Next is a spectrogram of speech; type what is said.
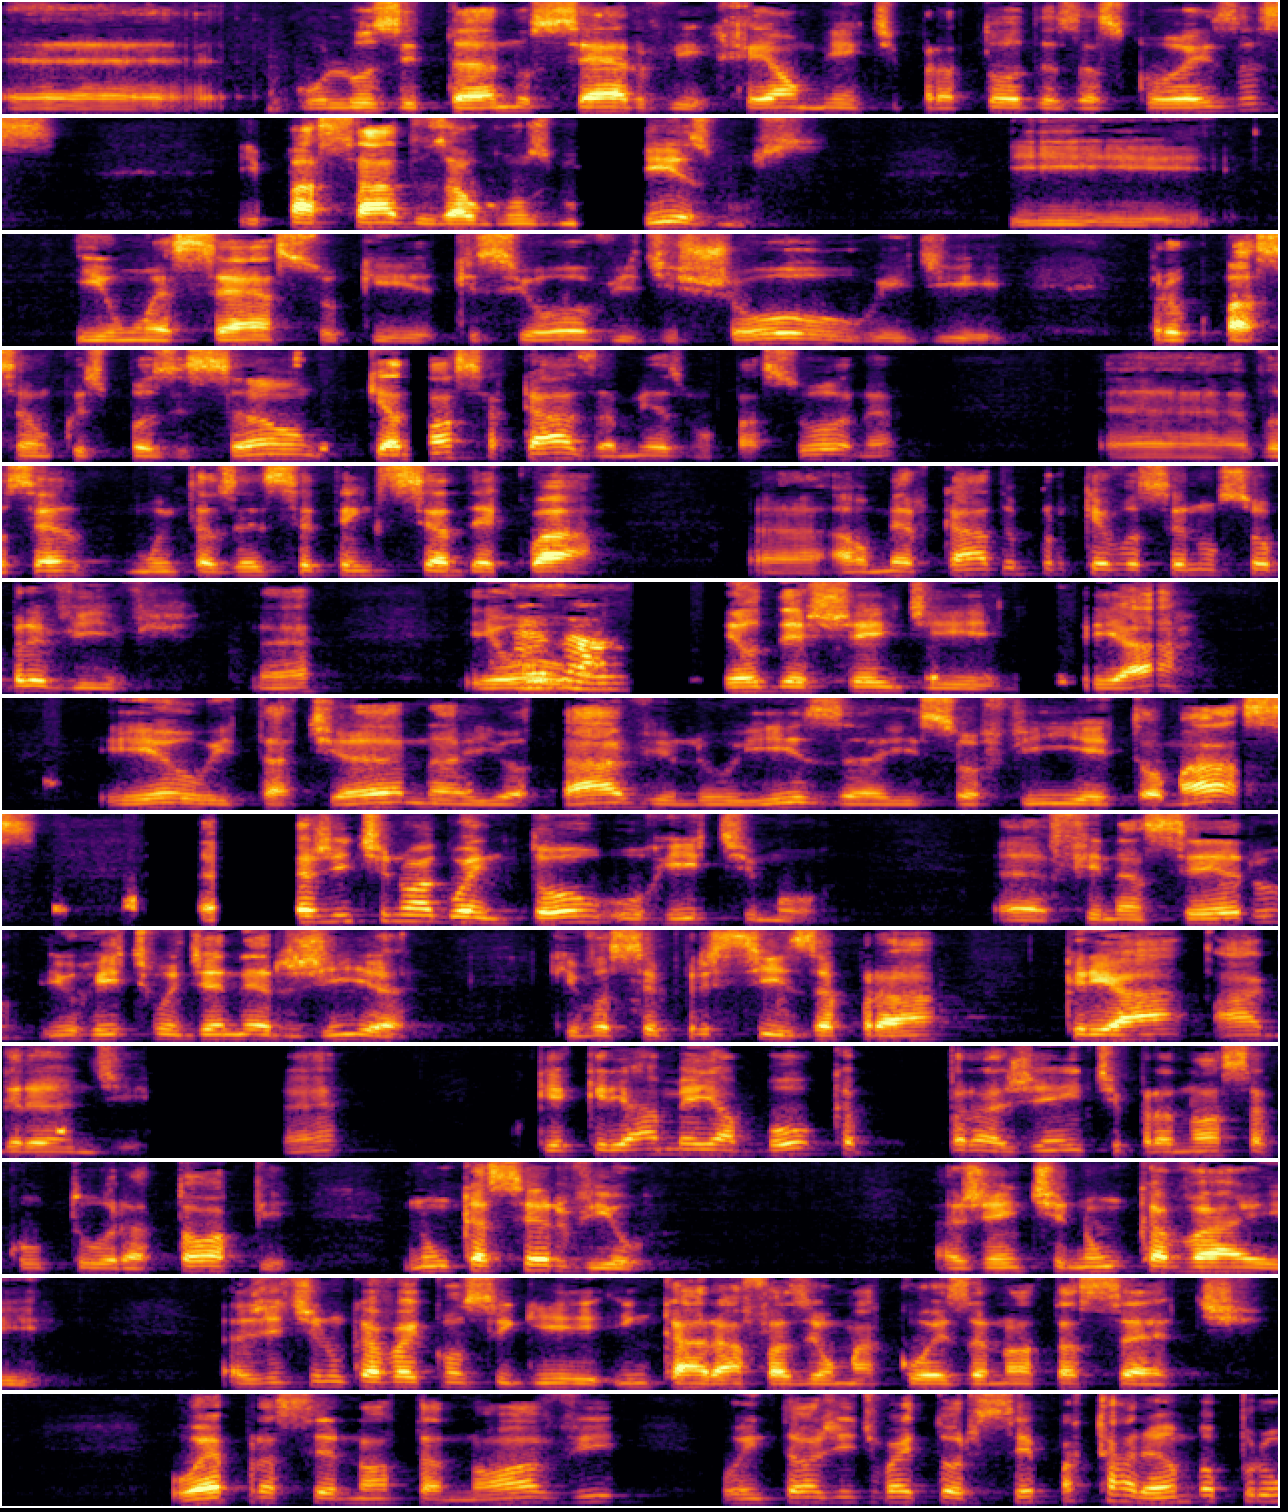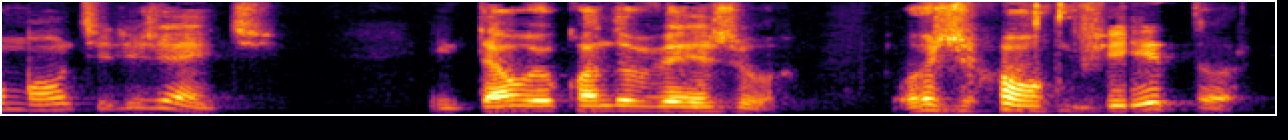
é, o lusitano serve realmente para todas as coisas e passados alguns modismos e e um excesso que, que se houve de show e de preocupação com exposição, que a nossa casa mesmo passou, né? É, você muitas vezes você tem que se adequar uh, ao mercado porque você não sobrevive, né? Eu Exato. eu deixei de criar eu e Tatiana e Otávio, Luísa e Sofia e Tomás, é, a gente não aguentou o ritmo financeiro e o ritmo de energia que você precisa para criar a grande, né? Porque criar meia boca para a gente, para nossa cultura top, nunca serviu. A gente nunca vai, a gente nunca vai conseguir encarar fazer uma coisa nota 7. Ou é para ser nota 9, ou então a gente vai torcer para caramba por um monte de gente. Então eu quando vejo o João Vitor,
